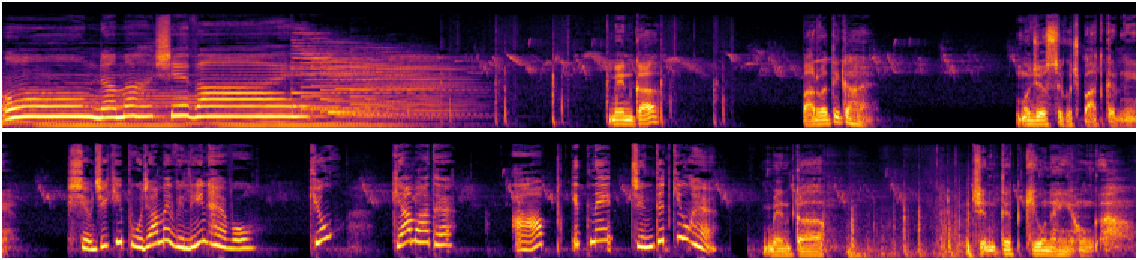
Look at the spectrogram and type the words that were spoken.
ॐ नमः शिवाय। मेनका पार्वती कहाँ है? मुझे उससे कुछ बात करनी है। शिवजी की पूजा में विलीन है वो। क्यों? क्या बात है? आप इतने चिंतित क्यों हैं? मेनका चिंतित क्यों नहीं होऊँगा?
